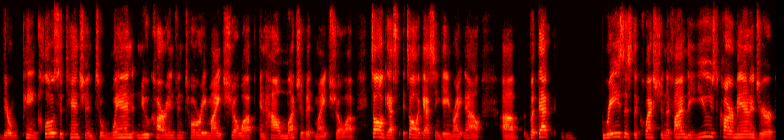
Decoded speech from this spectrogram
they're paying close attention to when new car inventory might show up and how much of it might show up. It's all guess. It's all a guessing game right now. Uh, but that raises the question: if I'm the used car manager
